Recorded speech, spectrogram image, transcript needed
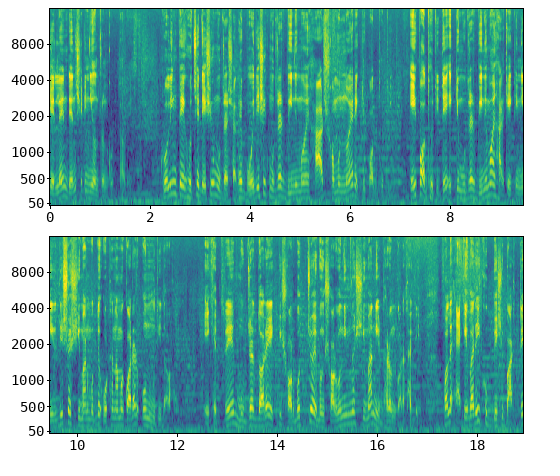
যে লেনদেন, সেটি নিয়ন্ত্রণ করতে হবে। ক্রোলিং পেগ হচ্ছে দেশীয় মুদ্রার সাথে বৈদেশিক মুদ্রার বিনিময় হার সমন্বয়ের একটি পদ্ধতি। এই পদ্ধতিতে একটি মুদ্রার বিনিময় হারকে একটি নির্দিষ্ট সীমার মধ্যে ওঠানামা করার অনুমতি দেওয়া হয়। এক্ষেত্রে মুদ্রার দরে একটি সর্বোচ্চ এবং সর্বনিম্ন সীমা নির্ধারণ করা থাকে। ফলে একেবারেই খুব বেশি বাড়তে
